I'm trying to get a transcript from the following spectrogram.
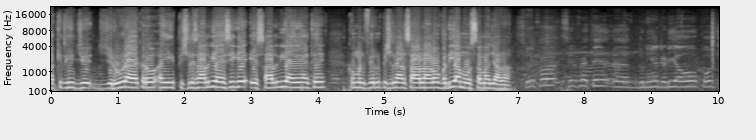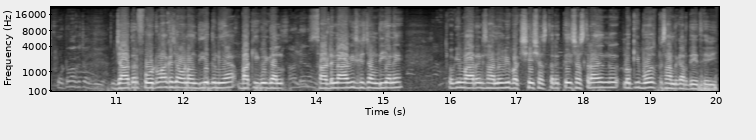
ਬਾਕੀ ਤੁਸੀਂ ਜ਼ਰੂਰ ਆਇਆ ਕਰੋ। ਅਸੀਂ ਪਿਛਲੇ ਸਾਲ ਵੀ ਆਏ ਸੀਗੇ ਇਸ ਸਾਲ ਵੀ ਆਏ ਆ ਇੱਥੇ ਘੁੰਮਣ ਫਿਰਨ। ਪਿਛਲੇ ਸਾਲ ਨਾਲੋਂ ਵਧੀਆ ਮੌਸਮ ਆ ਜ਼ਿਆਦਾ। ਸਿਰਫ ਸਿਰਫ ਇੱਥੇ ਦੁਨੀਆ ਜਿਹੜੀ ਆ ਉਹ ਫੋਟੋਆਂ ਖਿਚਾਉਂਦੀ ਹੈ ਜ਼ਿਆਦਾਤਰ ਫੋਟੋਆਂ ਖਿਚਾਉਣ ਆਉਂਦੀ ਹੈ ਦੁਨੀਆ ਬਾਕੀ ਕੋਈ ਗੱਲ ਸਾਡੇ ਨਾਲ ਵੀ ਖਿਚਾਉਂਦੀਆਂ ਨੇ। ਕਿਉਂਕਿ ਮਹਾਰਾਜ ਨੇ ਸਾਨੂੰ ਵੀ ਬਖਸ਼ੇ ਸ਼ਸਤਰ ਤੇ ਸ਼ਸਤਰਾਂ ਨੂੰ ਲੋਕੀ ਬਹੁਤ ਪਸੰਦ ਕਰਦੇ ਇੱਥੇ ਵੀ।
